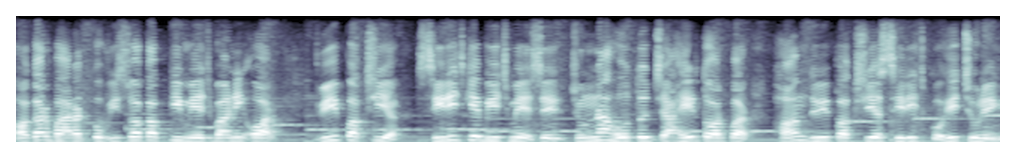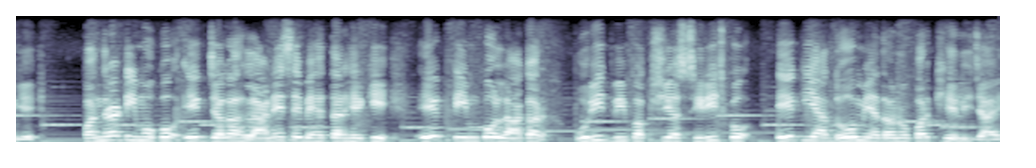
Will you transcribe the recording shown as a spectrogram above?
अगर भारत को विश्व कप की मेजबानी और द्विपक्षीय सीरीज़ के बीच में से चुनना हो तो ज़ाहिर तौर पर हम द्विपक्षीय सीरीज़ को ही चुनेंगे। पंद्रह टीमों को एक जगह लाने से बेहतर है कि एक टीम को लाकर पूरी द्विपक्षीय सीरीज़ को एक या दो मैदानों पर खेली जाए।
